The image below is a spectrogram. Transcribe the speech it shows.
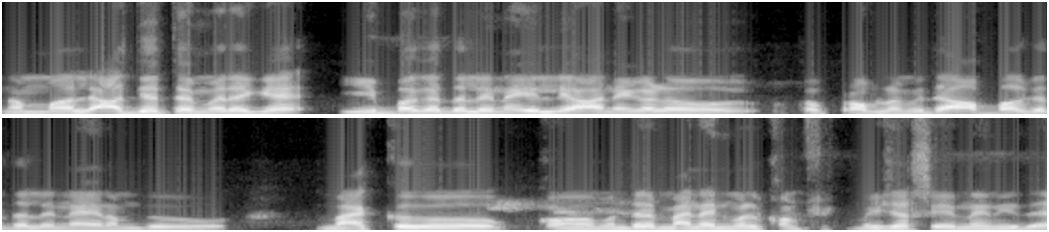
ನಮ್ಮ ಅಲ್ಲಿ ಆದ್ಯತೆ ಮೇರೆಗೆ ಈ ಭಾಗದಲ್ಲೇನೆ ಎಲ್ಲಿ ಆನೆಗಳು ಪ್ರಾಬ್ಲಮ್ ಇದೆ, ಆ ಭಾಗದಲ್ಲೇನೆ ನಮ್ದು ಮ್ಯಾಕ್ ಅಂದ್ರೆ ಮ್ಯಾನೇಜ್ಮೆಂಟ್ ಕಾನ್ಫ್ಲಿಕ್ಟ್ ಮೆಜರ್ಸ್ ಏನೇನಿದೆ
